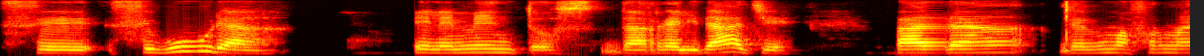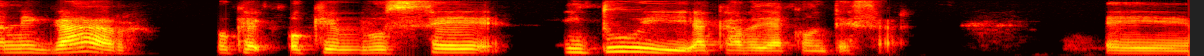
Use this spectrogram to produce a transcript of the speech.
se segura elementos da realidade para, de alguma forma, negar o que, o que você intui acaba de acontecer. É,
